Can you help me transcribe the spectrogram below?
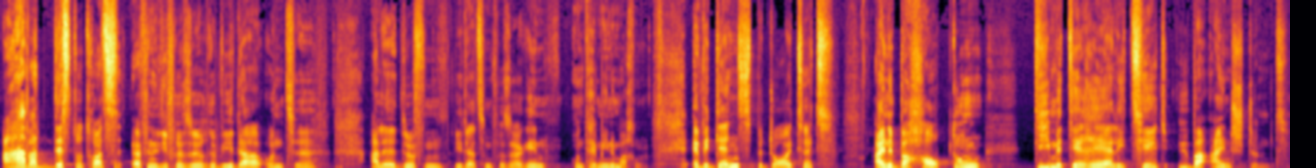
aber desto trotz öffnen die Friseure wieder und äh, alle dürfen wieder zum Friseur gehen und Termine machen. Evidenz bedeutet eine Behauptung, die mit der Realität übereinstimmt.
